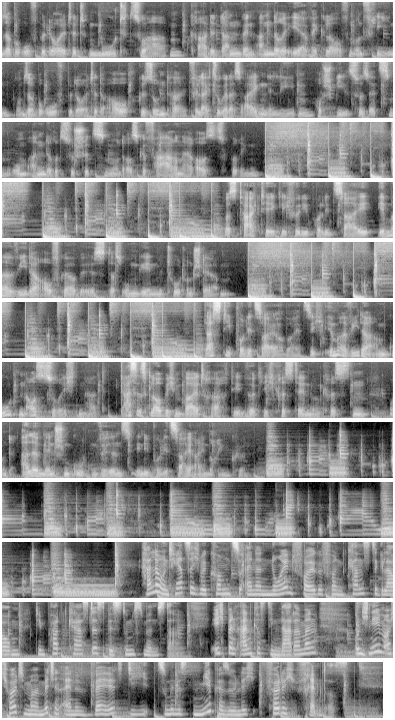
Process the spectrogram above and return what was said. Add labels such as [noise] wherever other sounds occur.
unser Beruf bedeutet, Mut zu haben, gerade dann, wenn andere eher weglaufen und fliehen. Unser Beruf bedeutet auch Gesundheit, vielleicht sogar das eigene Leben aufs Spiel zu setzen, um andere zu schützen und aus Gefahren herauszubringen. Was tagtäglich für die Polizei immer wieder Aufgabe ist, das Umgehen mit Tod und Sterben. Dass die Polizeiarbeit sich immer wieder am Guten auszurichten hat, das ist, glaube ich, ein Beitrag, den wirklich Christinnen und Christen und alle Menschen guten Willens in die Polizei einbringen können. Hallo und herzlich willkommen zu einer neuen Folge von Kannst du glauben, dem Podcast des Bistums Münster. Ich bin Ann-Christine Ladermann und ich nehme euch heute mal mit in eine Welt, die zumindest mir persönlich völlig fremd ist.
